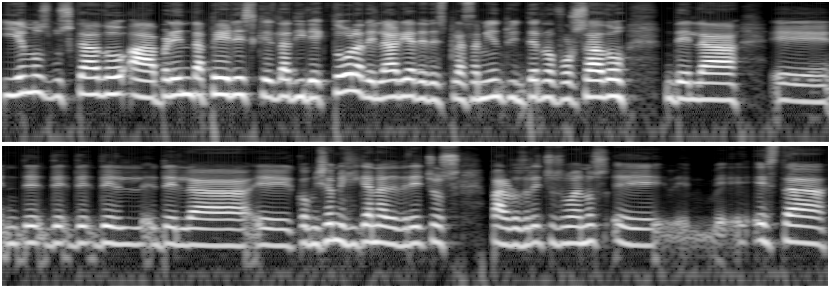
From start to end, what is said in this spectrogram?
y hemos buscado a Brenda Pérez, que es la directora del área de desplazamiento interno forzado de la, eh, de, la eh, Comisión Mexicana de Derechos para los Derechos Humanos. esta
